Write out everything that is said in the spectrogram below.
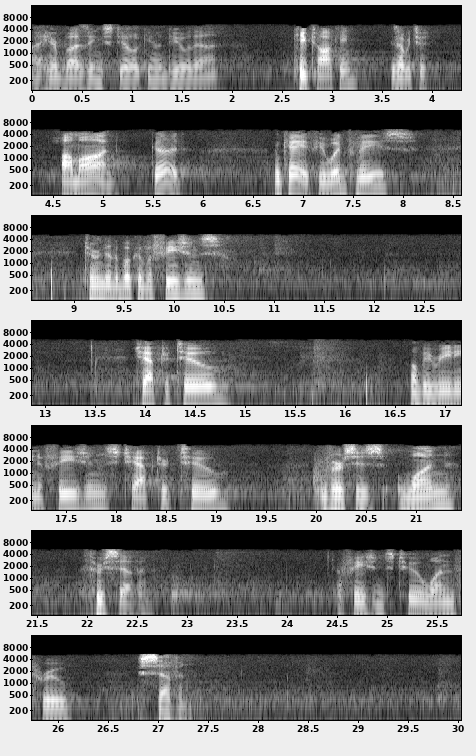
I hear buzzing still. Can you deal with that? Keep talking? Is that what you I'm on. Good. Okay, if you would please turn to the book of Ephesians, chapter 2. I'll be reading Ephesians chapter 2, verses 1 through 7. Ephesians 2 1 through 7.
